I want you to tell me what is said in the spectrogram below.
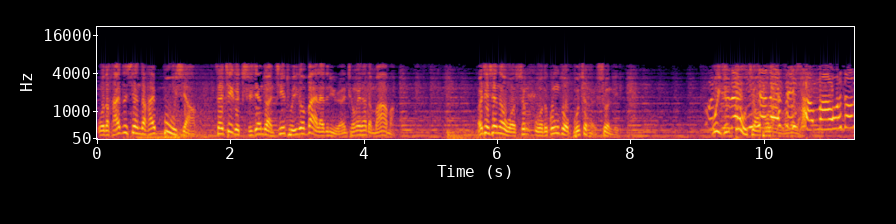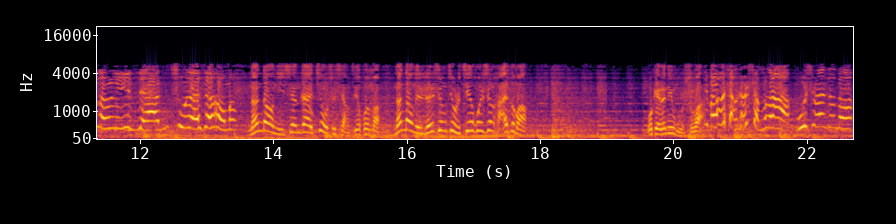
我的孩子现在还不想。在这个时间段接触一个外来的女人，成为她的妈妈，而且现在我生我的工作不是很顺利，我已经够焦头烂额了。非常忙，我都能理解。你出来下好吗？难道你现在就是想结婚吗？难道你的人生就是结婚生孩子吗？我给了你五十万。你把我想成什么了？五十万就能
